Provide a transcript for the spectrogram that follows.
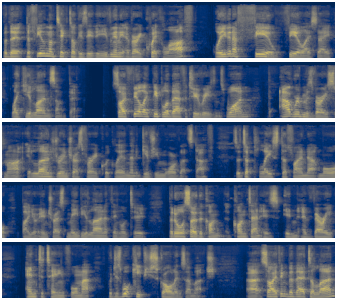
But the, the feeling on TikTok is that you're even going to get a very quick laugh or you're going to feel feel I say like you learn something. So I feel like people are there for two reasons. One, the algorithm is very smart. It learns your interest very quickly and then it gives you more of that stuff. So it's a place to find out more about your interest, maybe learn a thing or two. But also the con- content is in a very entertaining format, which is what keeps you scrolling so much. Uh, so I think they're there to learn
